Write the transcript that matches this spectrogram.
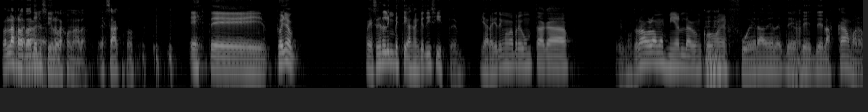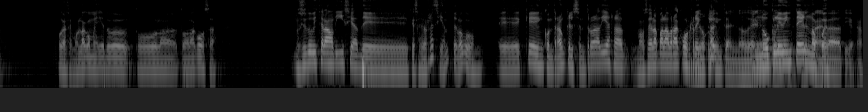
Son las ratas del cielo. ratas con alas. Exacto. Este, coño, pues esa es la investigación que tú hiciste. Y ahora yo tengo una pregunta acá. Pues nosotros hablamos mierda con cojones fuera de, de- de las cámaras. Porque hacemos la comedia y todo, todo la, toda la cosa. No sé si tuviste la noticia de que salió reciente, loco. Eh, es que encontraron que el centro de la Tierra, no sé la palabra correcta, núcleo interno de- el núcleo interno, pues, Tierra.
